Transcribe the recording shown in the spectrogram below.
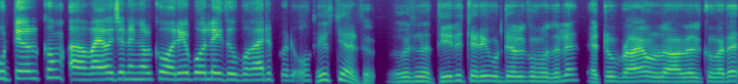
കുട്ടികൾക്കും വയോജനങ്ങൾക്കും ഒരേപോലെ ഇത് ഉപകാരപ്പെടുമോ തീർച്ചയായിട്ടും. തീരെ ചെറിയ കുട്ടികൾക്ക് മുതൽ ഏറ്റവും പ്രായമുള്ള ആളുകൾക്ക് വരെ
